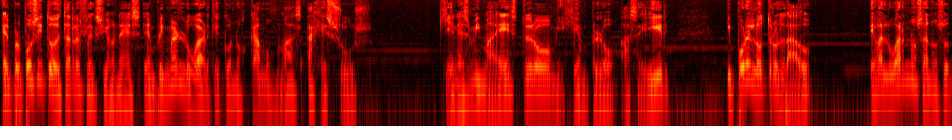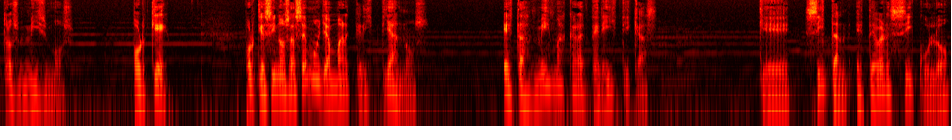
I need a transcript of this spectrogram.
El propósito de esta reflexión es, en primer lugar, que conozcamos más a Jesús, quien es mi maestro, mi ejemplo a seguir, y por el otro lado, evaluarnos a nosotros mismos. ¿Por qué? Porque si nos hacemos llamar cristianos, estas mismas características que citan este versículo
